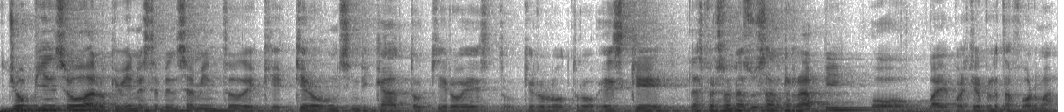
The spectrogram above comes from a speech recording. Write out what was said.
yo pienso a lo que viene este pensamiento de que quiero un sindicato, quiero esto, quiero lo otro, es que las personas usan Rappi o vaya cualquier plataforma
